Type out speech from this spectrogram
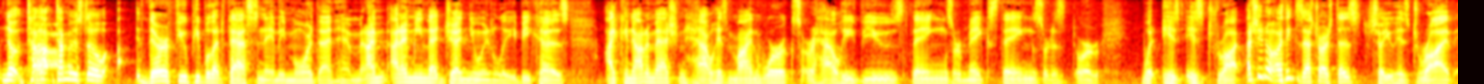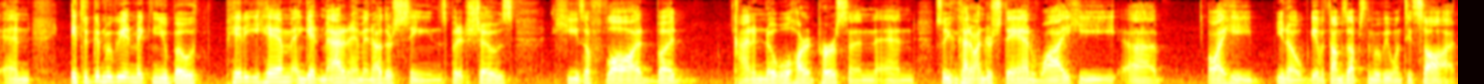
No, Tom, Uh, Tommy Wiseau. There are a few people that fascinate me more than him, and I'm, and I mean that genuinely because I cannot imagine how his mind works or how he views things or makes things or does or what his his drive. Actually, no, I think Disaster Artist does show you his drive, and it's a good movie at making you both pity him and get mad at him in other scenes, but it shows he's a flawed but kind of noble-hearted person, and so you can kind of understand why he. Uh, why he, you know, gave a thumbs up to the movie once he saw it,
